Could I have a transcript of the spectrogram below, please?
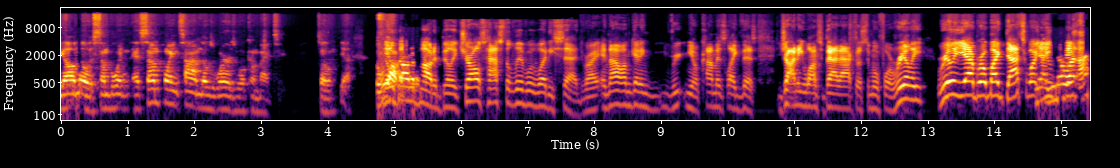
we all know at some point at some point in time those words will come back to you. So yeah. But no all doubt about it, Billy. Charles has to live with what he said, right? And now I'm getting, you know, comments like this: Johnny wants bad actors to move forward. Really, really, yeah, bro, Mike. That's what Yeah, you, you know think? what? I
